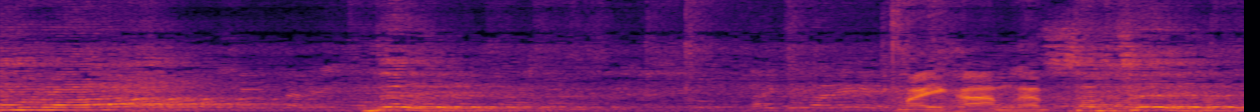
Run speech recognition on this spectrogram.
ยูวาเน่ไม่ข้ามครับ something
